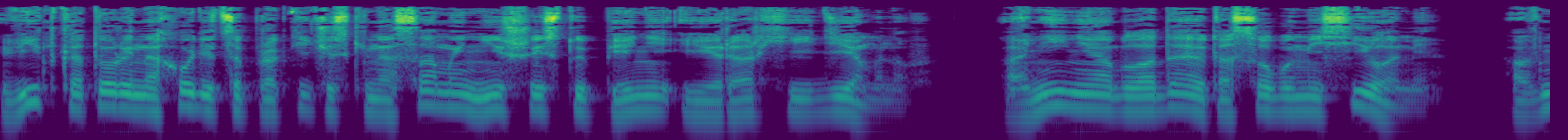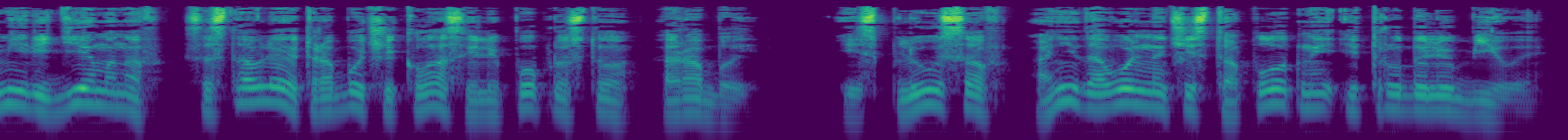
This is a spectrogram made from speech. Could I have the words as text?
Вид, который находится практически на самой низшей ступени иерархии демонов. Они не обладают особыми силами, а в мире демонов составляют рабочий класс или попросту рабы. Из плюсов они довольно чистоплотны и трудолюбивы,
